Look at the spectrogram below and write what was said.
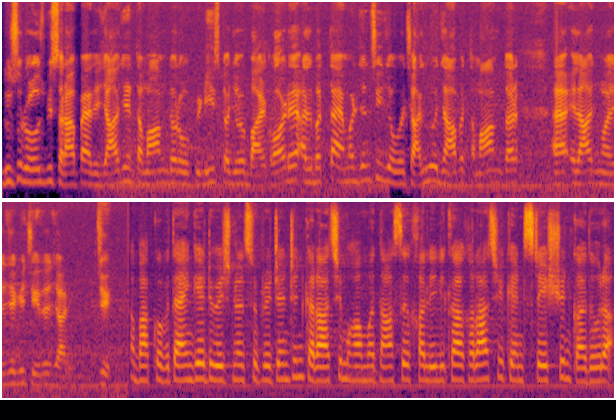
दूसरे रोज़ भी सरापा एहतजाज है। तमाम दर ओ पी डीज़ का जो बाइकआउट है। अलबत्त एमरजेंसी जो वो चालू है, जहाँ पर तमाम तर इलाज मुआवजे की चीज़ें जारी जी। अब आपको बताएँगे डिविजनल सुप्रिटेंडेंट कराची मोहम्मद नासिर खलीली का कराची कैंट स्टेशन का दौरा।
